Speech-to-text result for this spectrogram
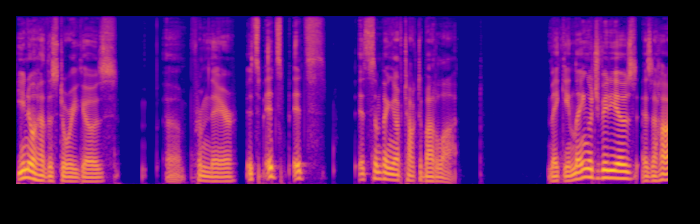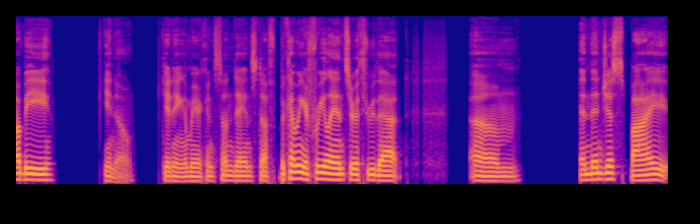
you know how the story goes uh, from there. It's it's it's it's something I've talked about a lot. Making language videos as a hobby, you know, getting American Sunday and stuff, becoming a freelancer through that, um, and then just by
